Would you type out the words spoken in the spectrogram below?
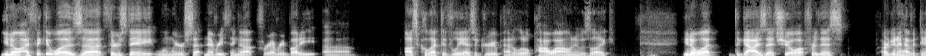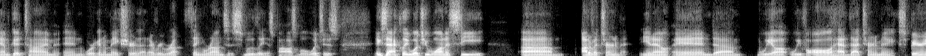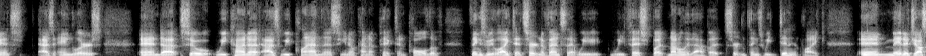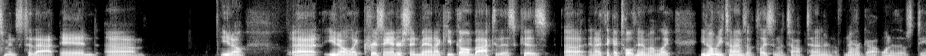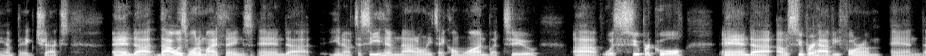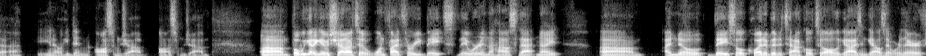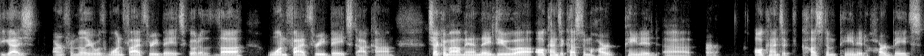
you know, I think it was uh, Thursday when we were setting everything up for everybody. Uh, us collectively as a group had a little powwow, and it was like, you know what? The guys that show up for this are going to have a damn good time, and we're going to make sure that everything runs as smoothly as possible, which is exactly what you want to see um, out of a tournament, you know. And um, we all we've all had that tournament experience as anglers and uh, so we kind of, as we planned this, you know, kind of picked and pulled of things we liked at certain events that we we fished, but not only that, but certain things we didn't like, and made adjustments to that. And um, you know, uh, you know, like Chris Anderson, man, I keep going back to this because, uh, and I think I told him, I'm like, you know, how many times I've placed in the top ten and I've never got one of those damn big checks and uh, that was one of my things. And uh, you know, to see him not only take home one but two uh, was super cool, and uh, I was super happy for him. And uh, you know, he did an awesome job. Awesome job. Um, but we got to give a shout out to 153 Baits. They were in the house that night. Um, I know they sold quite a bit of tackle to all the guys and gals that were there. If you guys aren't familiar with 153 Baits, go to the 153baits.com. Check them out, man. They do uh, all kinds of custom hard painted uh, or all kinds of custom painted hard baits.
